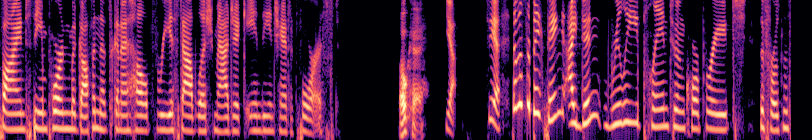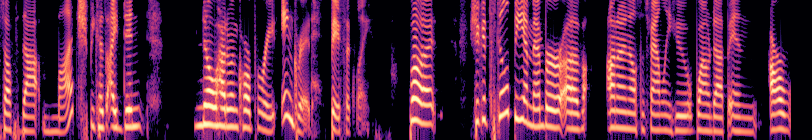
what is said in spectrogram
find the important MacGuffin that's going to help reestablish magic in the Enchanted Forest. Okay. Yeah. So yeah, that was the big thing. I didn't really plan to incorporate the frozen stuff that much because I didn't know how to incorporate Ingrid, basically. But she could still be a member of Anna and Elsa's family who wound up in our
